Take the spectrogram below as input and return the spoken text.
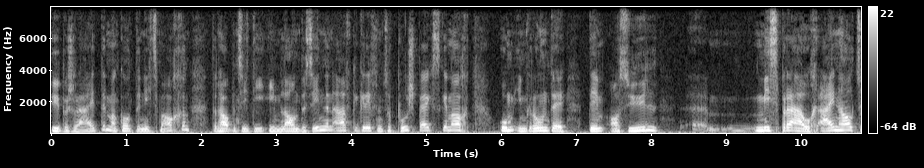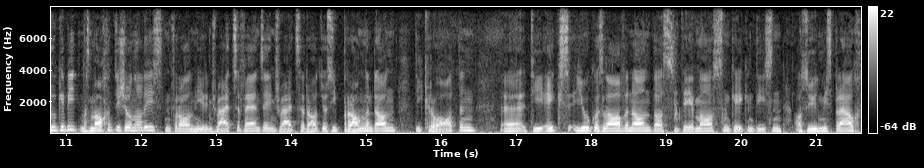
überschreiten. Man konnte nichts machen. Dann haben sie die im Landesinnen aufgegriffen, so Pushbacks gemacht, um im Grunde dem Asyl Missbrauch Einhalt zu gebieten. Was machen die Journalisten, vor allem hier im Schweizer Fernsehen, im Schweizer Radio? Sie prangern dann die Kroaten, äh, die Ex-Jugoslawen an, dass sie dermaßen gegen diesen Asylmissbrauch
